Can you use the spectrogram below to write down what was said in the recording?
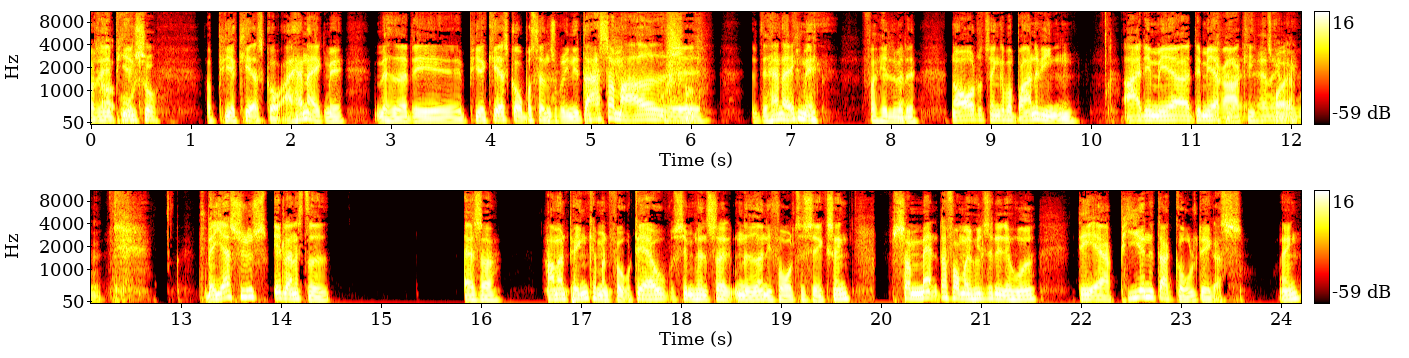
Åh, det er Og Pia, uso. Og Pia Kærsgaard. Ej, han er ikke med. Hvad hedder det? Pia Kærsgaard på Santorini. Der er så meget... Øh, det, han er ikke med. For helvede. Nå, du tænker på brændevinen. Ej, det er mere, det er mere raki, tror jeg. Hvad jeg synes et eller andet sted, altså, har man penge, kan man få. Det er jo simpelthen så nederen i forhold til sex, ikke? Som mand, der får man jo hele tiden ind i hovedet, det er pigerne, der er golddiggers, ikke?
